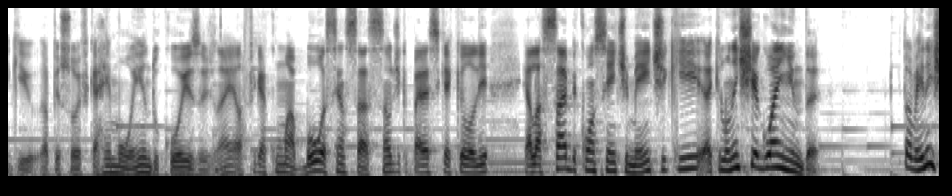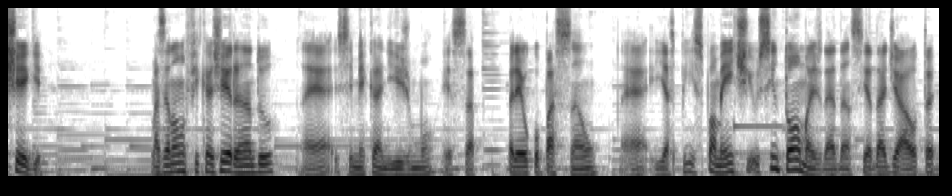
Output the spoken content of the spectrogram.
em que a pessoa fica remoendo coisas, né? Ela fica com uma boa sensação de que parece que aquilo ali, ela sabe conscientemente que aquilo nem chegou ainda talvez nem chegue, mas ela não fica gerando né, esse mecanismo, essa preocupação né, e as, principalmente os sintomas né, da ansiedade alta,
